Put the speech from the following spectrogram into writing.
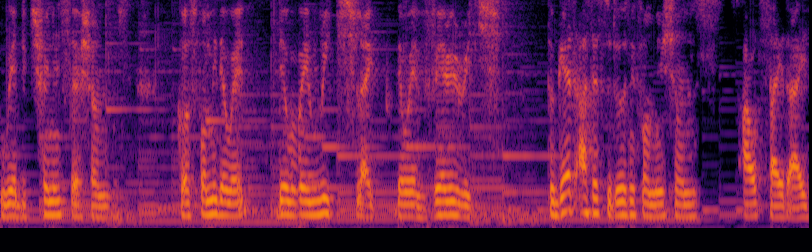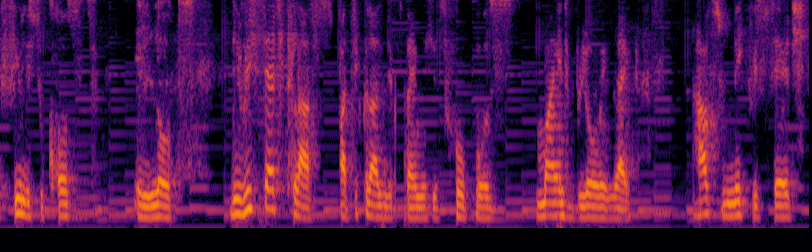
were the training sessions because for me they were they were rich, like they were very rich. To get access to those informations outside, I feel is to cost a lot. The research class, particularly by Mrs. Hope, was mind blowing. Like how to make research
